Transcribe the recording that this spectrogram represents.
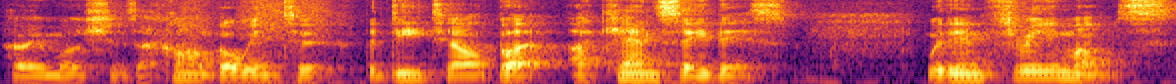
her emotions. I can't go into the detail, but I can say this. Within three months,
